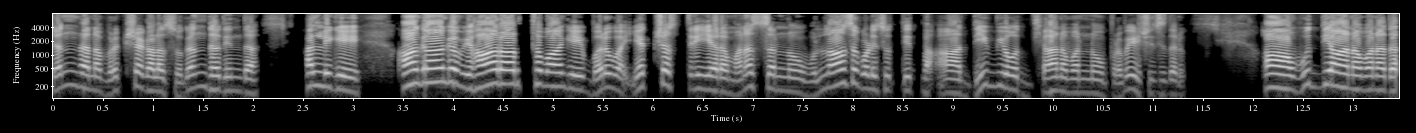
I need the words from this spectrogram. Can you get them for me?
ಚಂದನ ವೃಕ್ಷಗಳ ಸುಗಂಧದಿಂದ ಅಲ್ಲಿಗೆ ಆಗಾಗ ವಿಹಾರಾರ್ಥವಾಗಿ ಬರುವ ಯಕ್ಷ ಸ್ತ್ರೀಯರ ಮನಸ್ಸನ್ನು ಉಲ್ಲಾಸಗೊಳಿಸುತ್ತಿದ್ದ ಆ ದಿವ್ಯೋದ್ಯಾನವನ್ನು ಪ್ರವೇಶಿಸಿದರು. ಆ ಉದ್ಯಾನವನದ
